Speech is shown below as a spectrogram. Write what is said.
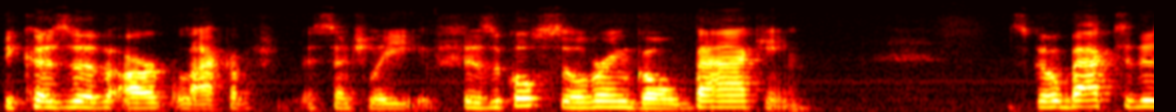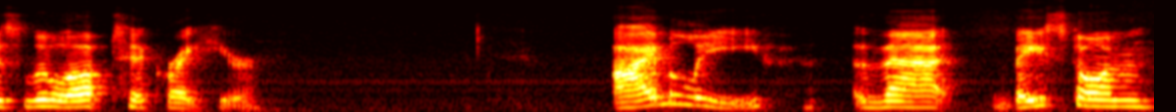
because of our lack of essentially physical silver and gold backing. Let's go back to this little uptick right here. I believe that based on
